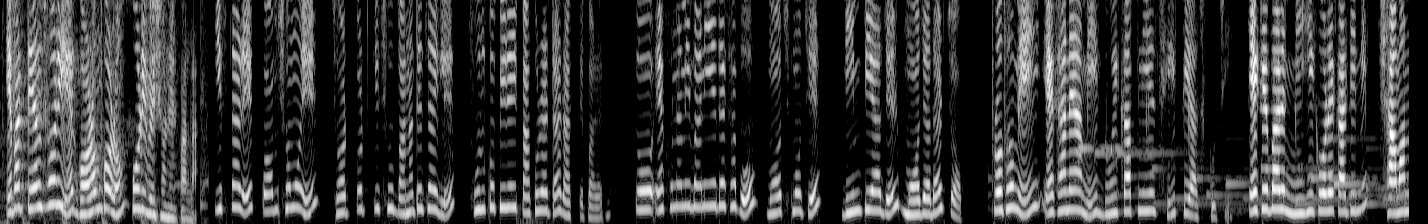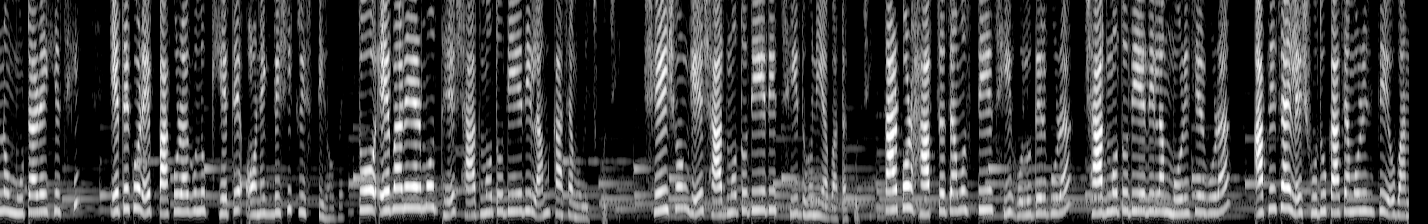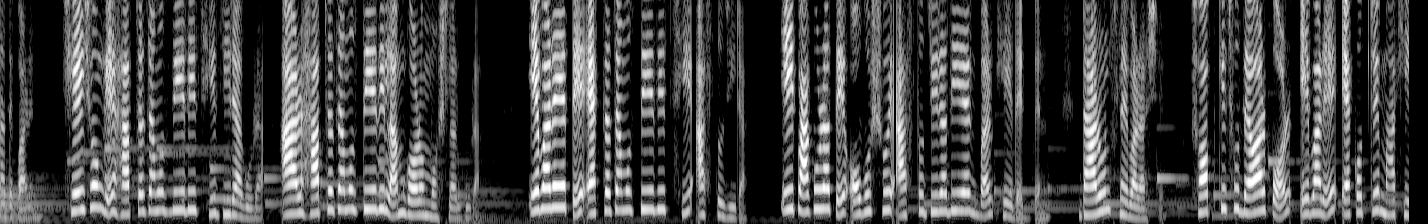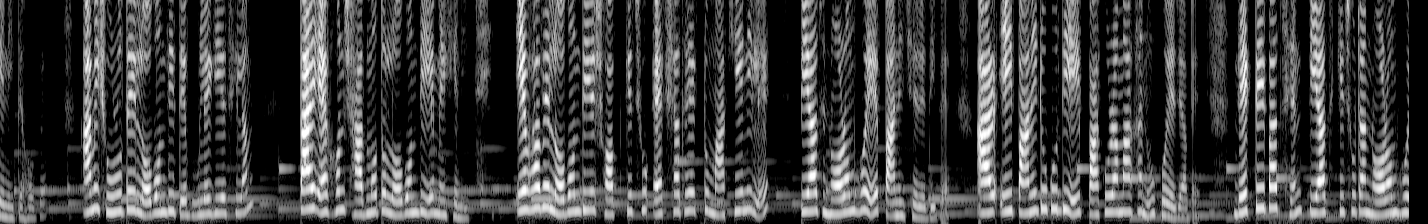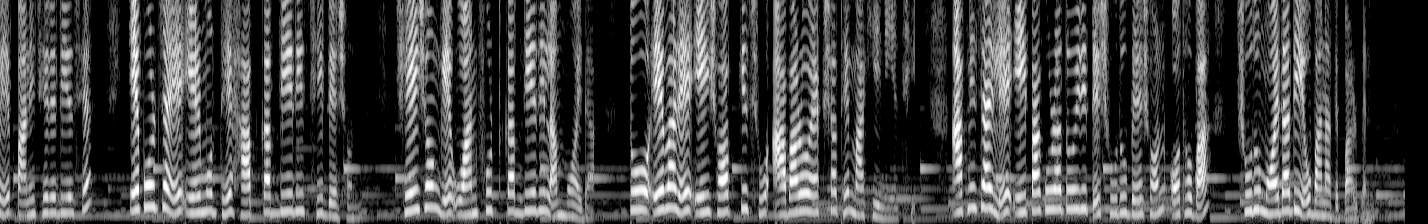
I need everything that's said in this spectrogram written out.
এবার তেল ঝরিয়ে গরম গরম পরিবেশনের পালা। ইফতারে কম সময়ে ঝটপট কিছু বানাতে চাইলে ফুলকপির এই পাকোড়াটা রাখতে পারেন। তো এখন আমি বানিয়ে দেখাবো মচমচে ডিম পেঁয়াজের মজাদার চপ। প্রথমেই এখানে আমি দুই কাপ নিয়েছি পেঁয়াজ কুচি। একেবারে মিহি করে কাটিনি, সামান্য মোটা রেখেছি। এতে করে পাকোড়াগুলো খেতে অনেক বেশি ক্রিস্পি হবে। তো এবারে এর মধ্যে স্বাদ মতো দিয়ে দিলাম কাঁচামরিচ কুচি। সেই সঙ্গে স্বাদ মতো দিয়ে দিচ্ছি ধনিয়া পাতা কুচি। তারপর হাফ চা চামচ দিয়েছি হলুদের গুঁড়া। স্বাদ মতো দিয়ে দিলাম মরিচের গুঁড়া। আপনি চাইলে শুধু কাঁচামরিচ দিয়েও বানাতে পারেন। সেই সঙ্গে হাফ চা চামচ দিয়ে দিচ্ছি জিরা গুঁড়া আর হাফ চা চামচ দিয়ে দিলাম গরম মশলার গুঁড়া। এবারে এতে এক চা চামচ দিয়ে দিচ্ছি আস্ত জিরা। এই পাকোড়াতে অবশ্যই আস্ত জিরা দিয়ে একবার খেয়ে দেখবেন। দারুণ ফ্লেভার আসে। সব কিছু দেওয়ার পর এবারে একত্রে মাখিয়ে নিতে হবে। আমি শুরুতেই লবণ দিতে ভুলে গিয়েছিলাম, তাই এখন স্বাদ মতো লবণ দিয়ে মেখে নিচ্ছি। এভাবে লবণ দিয়ে সব কিছু একসাথে একটু মাখিয়ে নিলে পেঁয়াজ নরম হয়ে পানি ছেড়ে দিবে। আর এই পানিটুকু দিয়েই পাকুড়া মাখানো হয়ে যাবে। দেখতেই পাচ্ছেন পেঁয়াজ কিছুটা নরম হয়ে পানি ছেড়ে দিয়েছে। এ পর্যায়ে এর মধ্যে হাফ কাপ দিয়ে দিচ্ছি বেসন। সেই সঙ্গে ওয়ান ফোর্থ কাপ দিয়ে দিলাম ময়দা। তো এবারে এই সব কিছু আবারও একসাথে মাখিয়ে নিয়েছি। আপনি চাইলে এই পাকোড়া তৈরিতে শুধু বেসন অথবা শুধু ময়দা দিয়েও বানাতে পারবেন।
